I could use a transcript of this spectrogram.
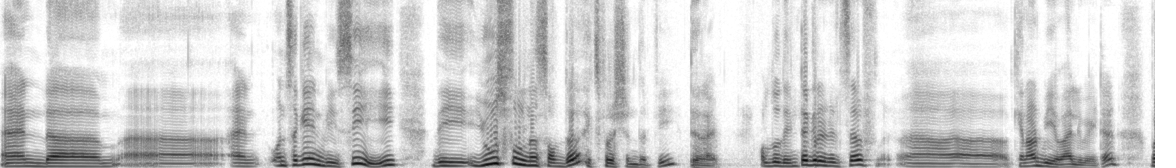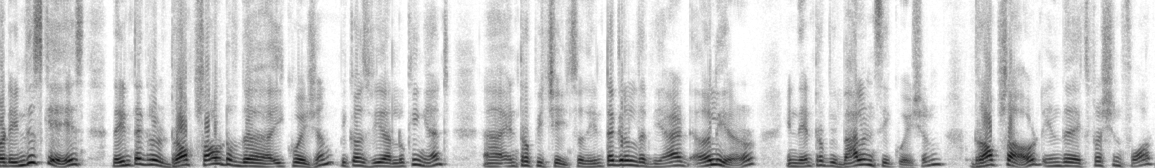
and um, uh, and once again we see the usefulness of the expression that we derive although the integral itself uh, cannot be evaluated. But in this case the integral drops out of the equation because we are looking at uh, entropy change. So, the integral that we had earlier in the entropy balance equation drops out in the expression for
